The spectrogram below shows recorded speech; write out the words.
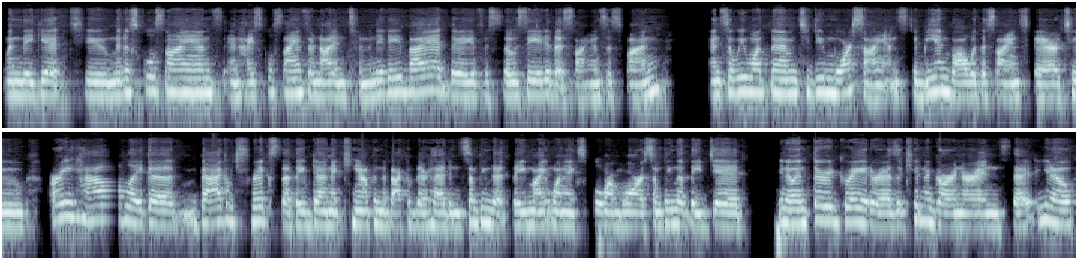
when they get to middle school science and high school science, they're not intimidated by it. They've associated that science is fun and so we want them to do more science, to be involved with the science fair, to already have like a bag of tricks that they've done at camp in the back of their head and something that they might want to explore more, something that they did you know, in third grade or as a kindergartner and said, you know,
